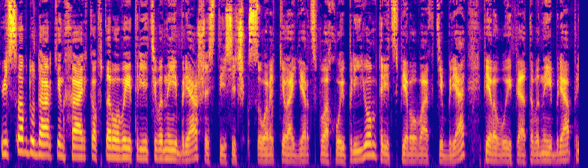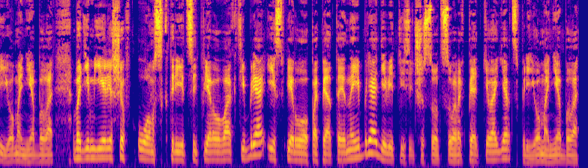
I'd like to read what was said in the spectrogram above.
Вячеслав Дударкин, Пушкин, Харьков, 2 и 3 ноября, 6040 кГц, плохой прием, 31 октября, 1 и 5 ноября приема не было. Вадим Елишев, Омск, 31 октября и с 1 по 5 ноября, 9645 кГц, приема не было.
